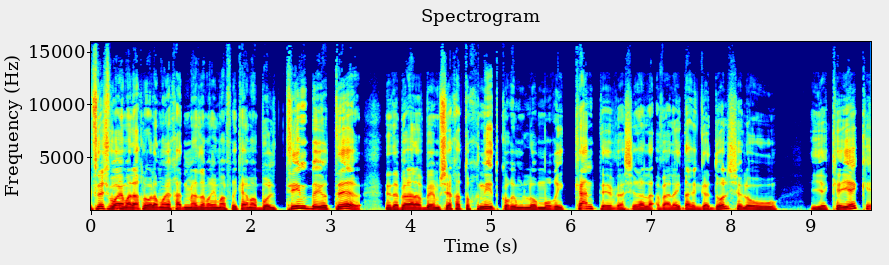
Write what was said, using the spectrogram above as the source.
לפני שבועיים הלך לעולמו אחד מהזמרים האפריקאים הבולטים ביותר. נדבר עליו בהמשך התוכנית, קוראים לו מורי קנטה, והשיר על, והלהיט הגדול שלו הוא יקה יקה.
